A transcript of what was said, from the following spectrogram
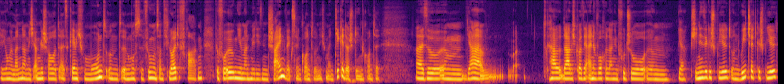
der junge Mann da mich angeschaut, als käme ich vom Mond und äh, musste 25 Leute fragen, bevor irgendjemand mir diesen Schein wechseln konnte und ich mein Ticket da stehen konnte. Also ähm, ja, da habe ich quasi eine Woche lang in Fuzhou ähm, ja, Chinese gespielt und WeChat gespielt.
